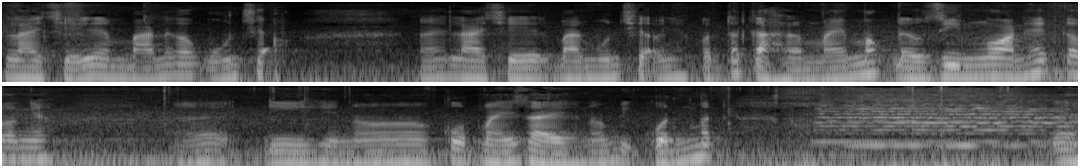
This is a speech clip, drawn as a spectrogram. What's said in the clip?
lai chế em bán có 4 triệu. Đấy lai chế bán 4 triệu nhé còn tất cả là máy móc đều zin ngon hết các bác nhá. Đấy, đi thì nó cột máy dày nó bị quấn mất. Đây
